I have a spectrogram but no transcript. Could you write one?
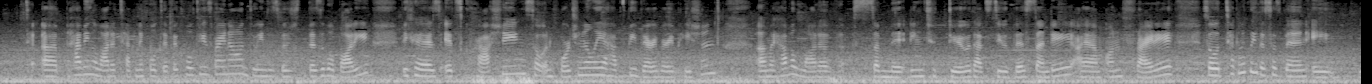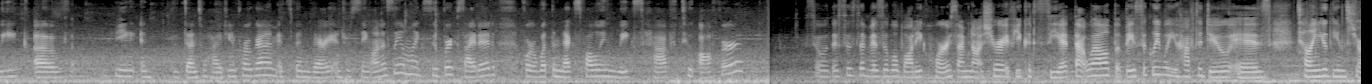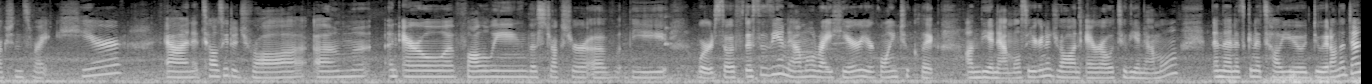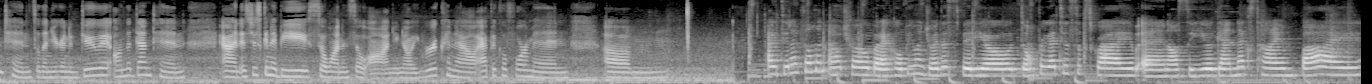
uh, having a lot of technical difficulties right now doing this vis visible body because it's crashing. So unfortunately I have to be very very patient. Um, I have a lot of submitting to do that's due this Sunday. I am on Friday. So technically this has been a week of being in the dental hygiene program. It's been very interesting. Honestly I'm like super excited for what the next following weeks have to offer so this is the visible body course. I'm not sure if you could see it that well, but basically what you have to do is telling you the instructions right here and it tells you to draw um, an arrow following the structure of the word. So if this is the enamel right here, you're going to click on the enamel. So you're going to draw an arrow to the enamel and then it's going to tell you do it on the dentin. So then you're going to do it on the dentin and it's just going to be so on and so on. You know, root canal, apical foramen, um, I didn't film an outro, but I hope you enjoyed this video. Don't forget to subscribe, and I'll see you again next time. Bye!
